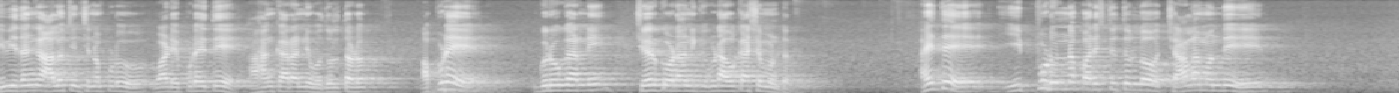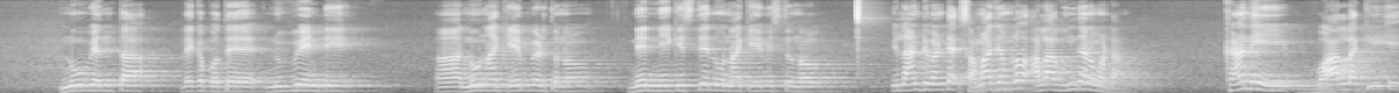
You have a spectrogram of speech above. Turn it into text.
ఈ విధంగా ఆలోచించినప్పుడు వాడు ఎప్పుడైతే అహంకారాన్ని వదులుతాడో అప్పుడే గురువుగారిని చేరుకోవడానికి కూడా అవకాశం ఉంటుంది. అయితే ఇప్పుడున్న పరిస్థితుల్లో చాలామంది నువ్వెంత లేకపోతే నువ్వేంటి నువ్వు నాకేం పెడుతున్నావు నేను నీకు ఇస్తే నువ్వు నాకేమిస్తున్నావు ఇలాంటివంటే సమాజంలో అలా ఉంది అనమాట కానీ వాళ్ళకి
